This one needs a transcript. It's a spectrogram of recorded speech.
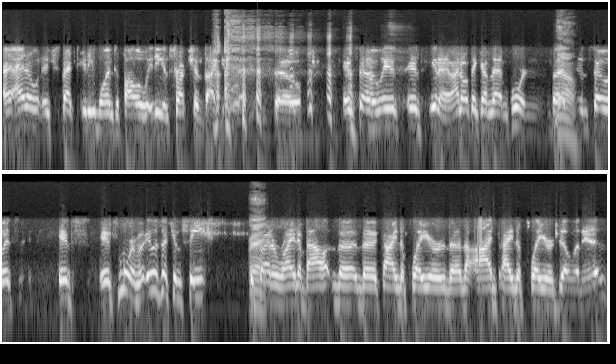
I, don't expect anyone to follow any instructions I give. them. so, and so it's it's you know I don't think I'm that important. But No. and so it's it's it's more of a, it was a conceit to Right. try to write about the the kind of player, the the odd kind of player Dillon is.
